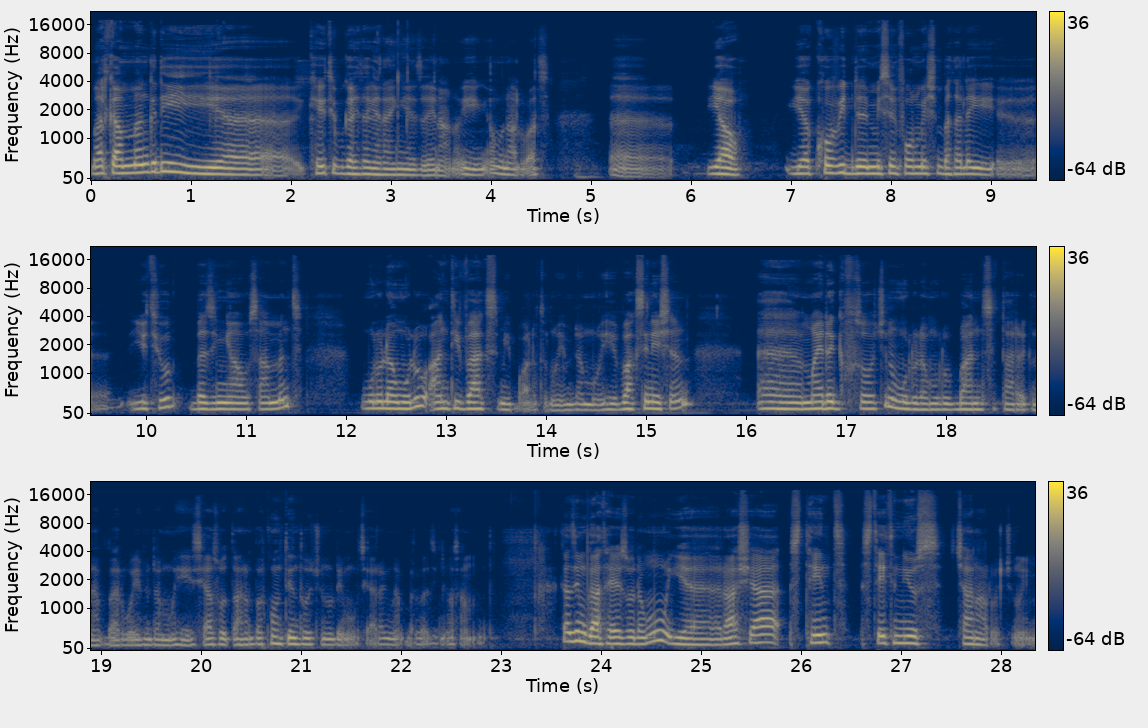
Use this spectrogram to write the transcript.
መልካም። እንግዲህ ከዩቲዩብ ጋር የተገናኘ ዜና ነው ይሄኛው ምናልባት። ያው የኮቪድ misinformation በተለይ ዩቲዩብ በዚኛው ሳምንት ሙሉ ለሙሉ anti-vax የሚባሉትን ወይም ደግሞ ይሄ vaccination የማይደግፉ ሰዎችን ሙሉ ለሙሉ ban ስታደርግ ነበር ወይም ደግሞ ይሄ ሲያስወጣ ነበር content ኦችን ደግሞ ሲያደርግ ነበር በዚኛው ሳምንት። ከዚህም ጋር ተያይዞ ደግሞ የራሽያ state news channel ኦችን ወይም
